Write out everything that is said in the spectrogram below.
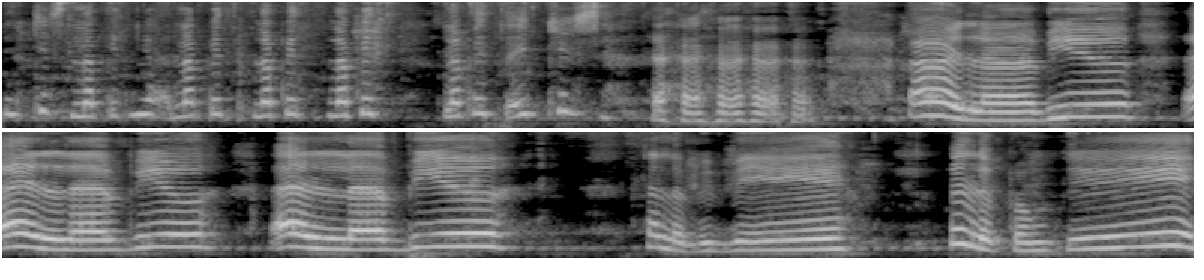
ay, Diyos, lapit nga. Lapit, lapit, lapit, lapit. Ay, Diyos. I love you. I love you. I love you. Hello, baby. Hello, Pongki.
